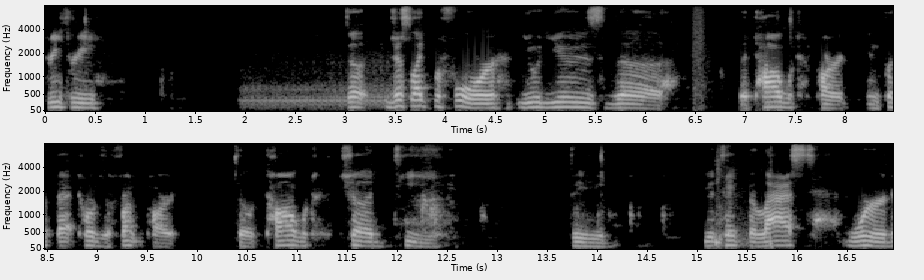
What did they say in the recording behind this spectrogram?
3 3. So just like before, you would use the the Taugt part and put that towards the front part. So Taugt Chud T. So you you take the last word,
